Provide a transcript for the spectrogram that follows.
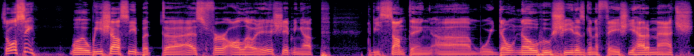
So we'll see. Well, we shall see. But uh, as for All Out, it is shaping up to be something. Um, we don't know who Shida's going to face. She had a match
